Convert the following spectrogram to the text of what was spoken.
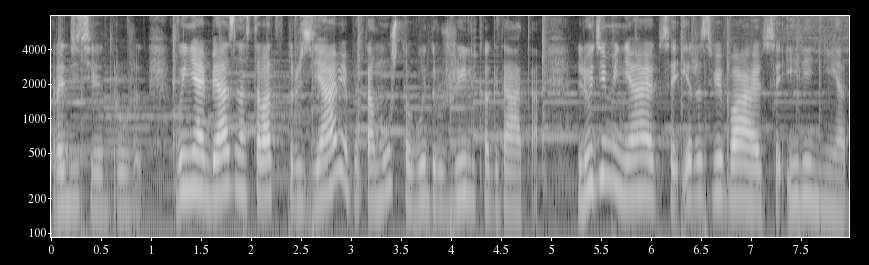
родители дружат. Вы не обязаны оставаться друзьями, потому что вы дружили когда-то. Люди меняются и развиваются или нет.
